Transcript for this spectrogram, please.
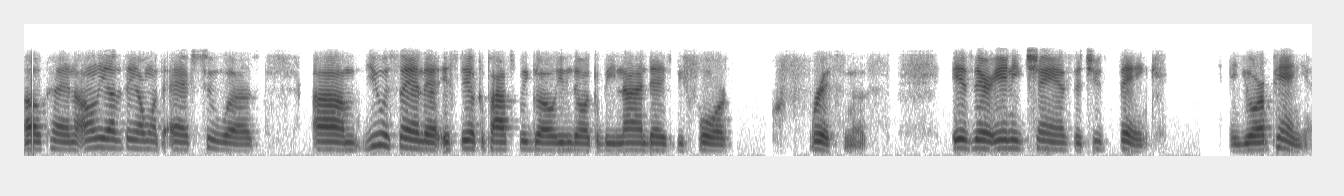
Okay, and the only other thing I want to ask too was, um, you were saying that it still could possibly go, even though it could be nine days before Christmas. Is there any chance that you think, in your opinion,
